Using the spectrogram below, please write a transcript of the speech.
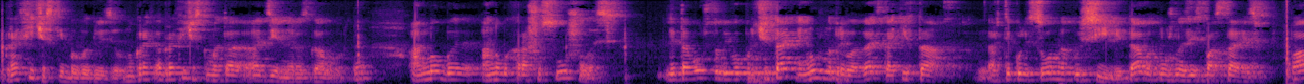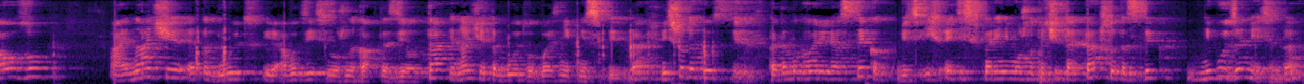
графически бы выглядело. Но о графическом это отдельный разговор. Да? оно бы, оно бы хорошо слушалось. Для того, чтобы его прочитать, не нужно прилагать каких-то артикуляционных усилий. Да? Вот нужно здесь поставить паузу, а иначе это будет, а вот здесь нужно как-то сделать так, иначе это будет возникнет стык. Да? Ведь что такое стык? Когда мы говорили о стыках, ведь их, эти стихотворения можно прочитать так, что этот стык не будет заметен. Да?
